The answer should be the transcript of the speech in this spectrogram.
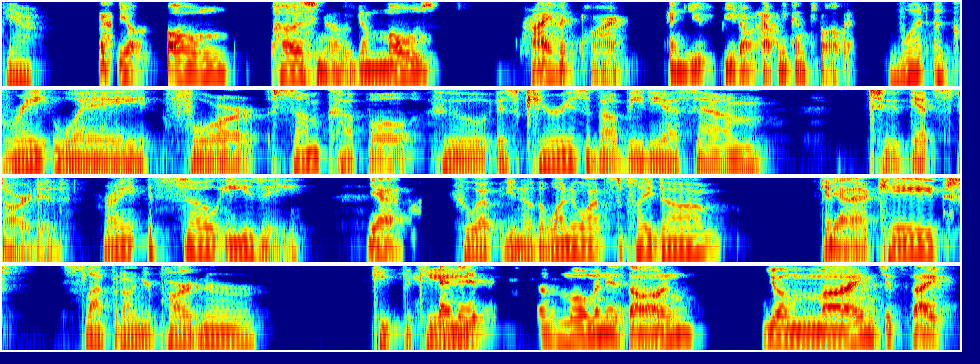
Yeah. Like your own personal, your most private part, and you, you don't have any control of it. What a great way for some couple who is curious about BDSM to get started right? It's so easy. Yeah. Whoever, you know, the one who wants to play Dom, get yeah. that cage, slap it on your partner, keep the key. And if the moment is on, your mind just like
